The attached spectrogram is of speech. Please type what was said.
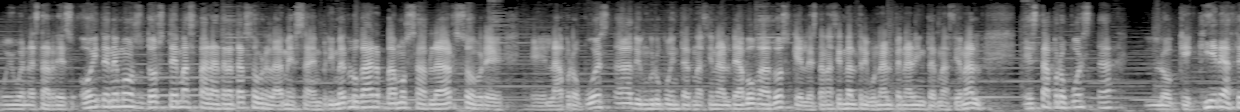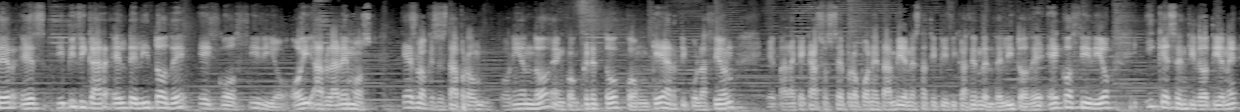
Muy buenas tardes. Hoy tenemos dos temas para tratar sobre la mesa. En primer lugar, vamos a hablar sobre eh, la propuesta de un grupo internacional de abogados que le están haciendo al Tribunal Penal Internacional. Esta propuesta lo que quiere hacer es tipificar el delito de ecocidio. Hoy hablaremos qué es lo que se está proponiendo, en concreto, con qué articulación, eh, para qué casos se propone también esta tipificación del delito de ecocidio y qué sentido tiene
